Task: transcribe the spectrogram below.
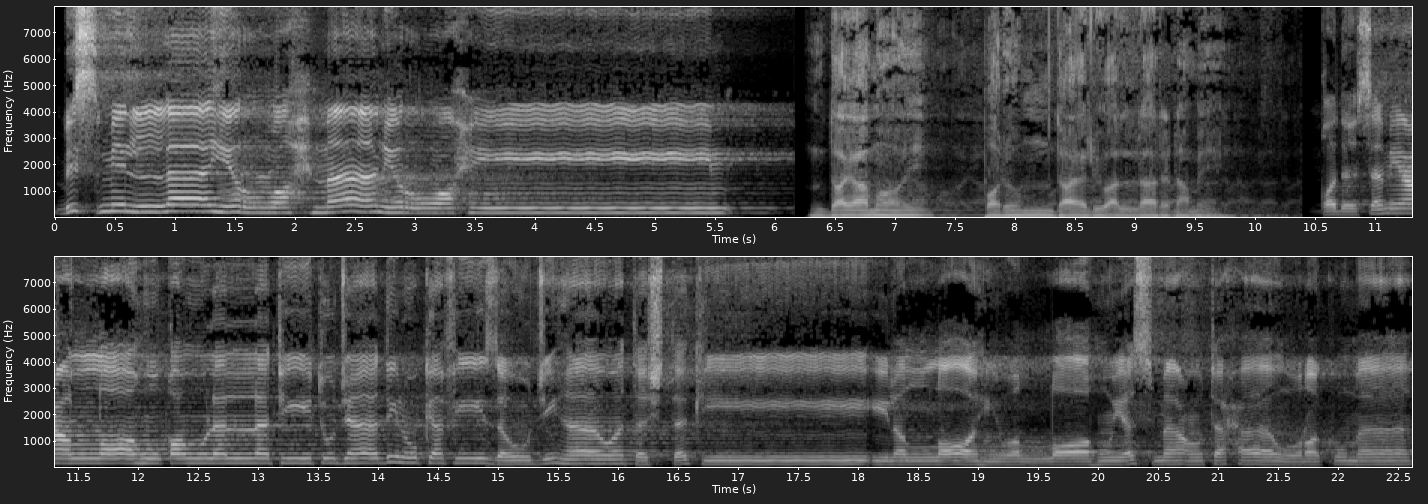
بسم الله الرحمن الرحيم দয়াময় পরম দয়ালু আল্লাহর নামে قد سمع الله قول التي تجادلك في زوجها وتشتكي إلى الله والله يسمع تحاوركما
